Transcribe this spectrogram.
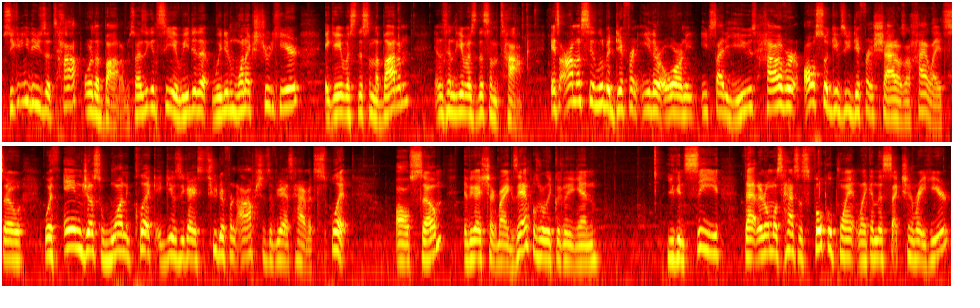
so you can either use the top or the bottom. So as you can see, we did a, we did one extrude here, it gave us this on the bottom, and it's going to give us this on the top. It's honestly a little bit different either or on each side you use, however, also gives you different shadows and highlights. So within just one click, it gives you guys two different options if you guys have it split. Also, if you guys check my examples really quickly again, you can see that it almost has this focal point like in this section right here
